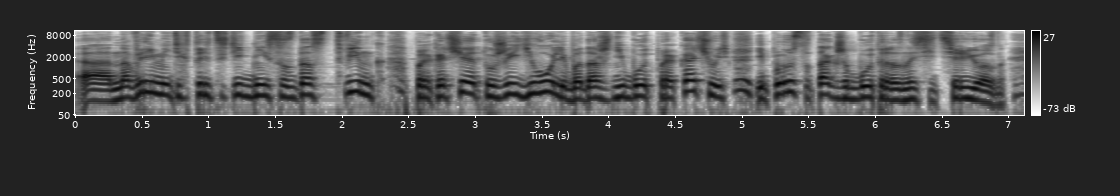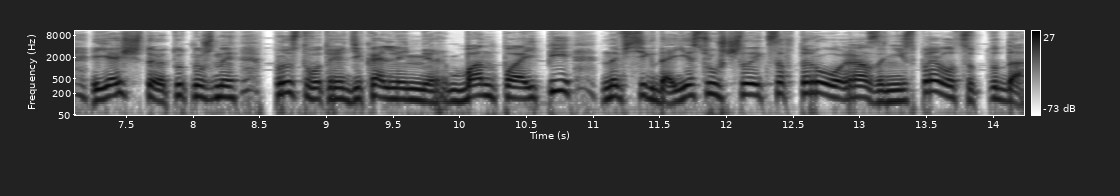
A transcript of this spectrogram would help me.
э, на время этих 30 дней создаст твинг, прокачает уже его, либо даже не будет прокачивать и просто так же будет разносить серьезно. Я считаю, тут нужны просто вот радикальный мир. Бан по IP навсегда. Если уж человек со второго раза не исправился, то да.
